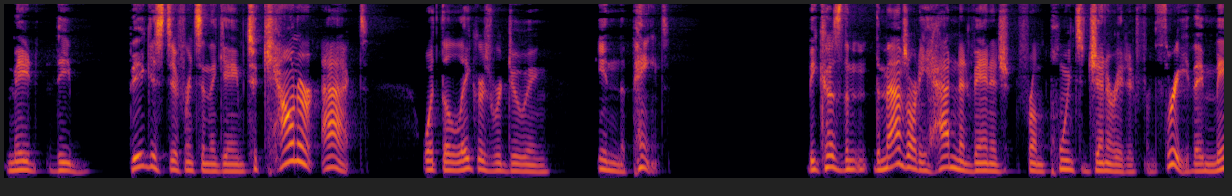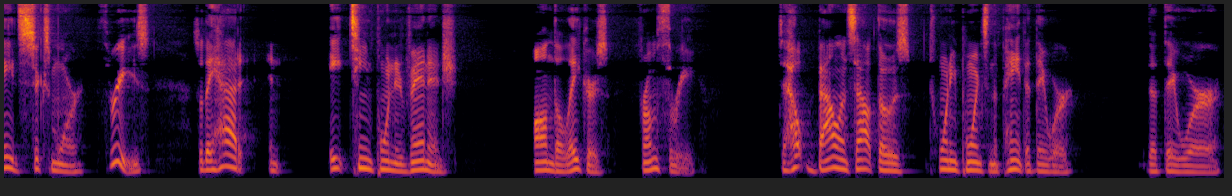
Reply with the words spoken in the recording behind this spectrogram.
made the biggest difference in the game to counteract what the Lakers were doing in the paint because the, the Mavs already had an advantage from points generated from three. They made six more threes. So they had an 18 point advantage on the Lakers from three to help balance out those 20 points in the paint that they were that they were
